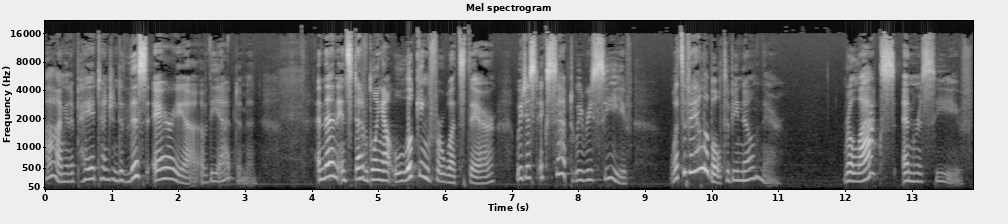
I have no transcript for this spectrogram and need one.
ah, I'm going to pay attention to this area of the abdomen. And then instead of going out looking for what's there, we just accept, we receive what's available to be known there. Relax and receive.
